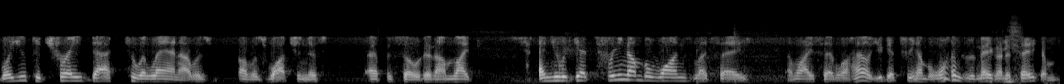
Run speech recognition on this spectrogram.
"Well, you could trade Dak to Atlanta." I was I was watching this episode, and I'm like, and you would get three number ones, let's say. And I said, "Well, hell, you get three number ones, and they're going to take them."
